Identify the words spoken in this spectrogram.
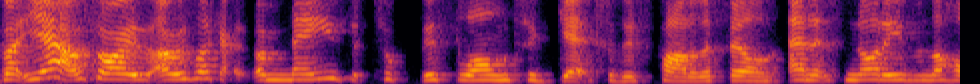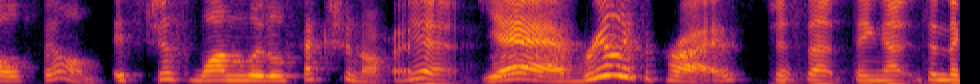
but yeah. So I, I was like amazed it took this long to get to this part of the film, and it's not even the whole film. It's just one little section of it. Yeah. Yeah, really surprised. Just that thing that's in the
